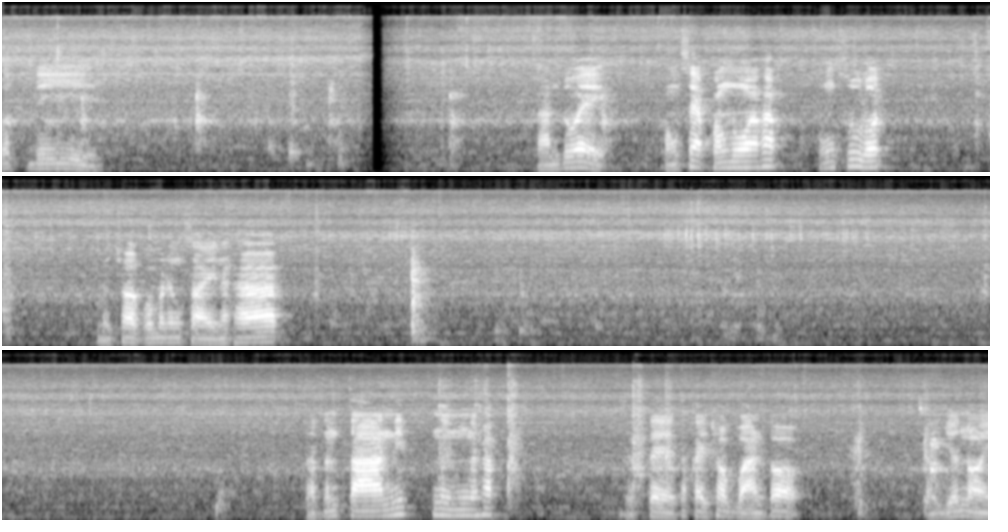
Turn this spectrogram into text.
รสดีตามด้วยของแซ่บของนัวครับ ผงสู้รสไม่ชอบก็ไม่ต้องใส่นะครับ ตัดน้ำตาลนิดนึงนะครับแล้วแต่ถ้าใครชอบหวานก็ใส่เยอะหน่อย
